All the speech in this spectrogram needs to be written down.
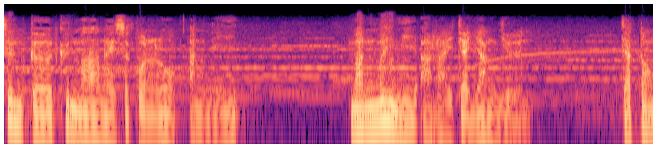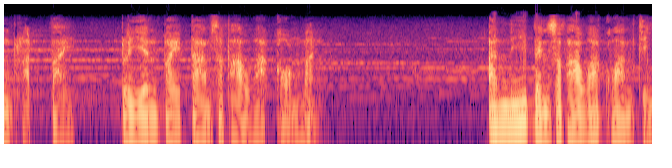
ซึ่งเกิดขึ้นมาในสกลโลกอันนี้ มันไม่มีอะไรจะยั่งยืน จะต้องผลัดไป เปลี่ยนไปตามสภาวะของมัน อันนี้เป็นสภาวะความจริง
